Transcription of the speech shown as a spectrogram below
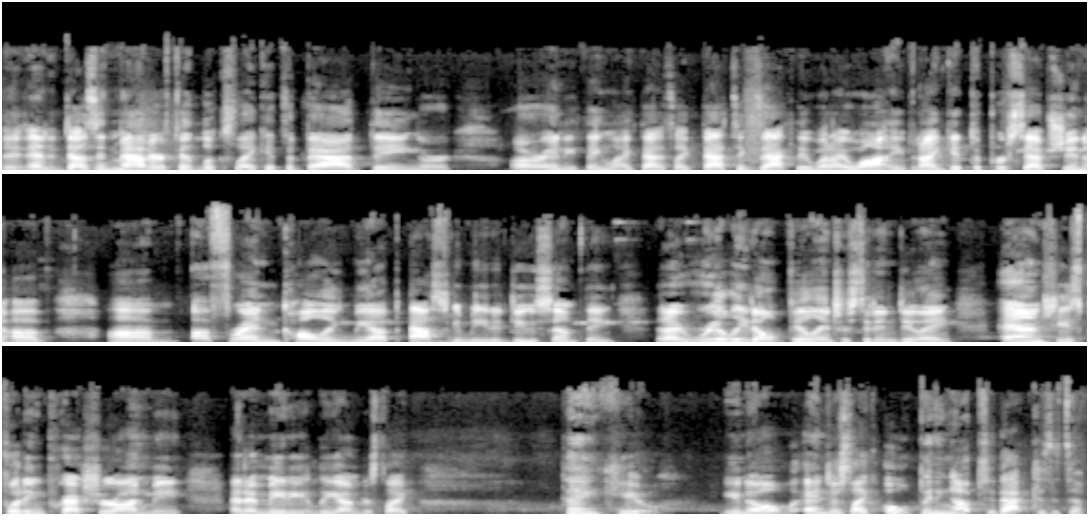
And it doesn't matter if it looks like it's a bad thing or or anything like that. It's like that's exactly what I want. Even I get the perception of um, a friend calling me up, asking me to do something that I really don't feel interested in doing, and she's putting pressure on me, and immediately I'm just like, thank you. You know, and just like opening up to that because it's a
